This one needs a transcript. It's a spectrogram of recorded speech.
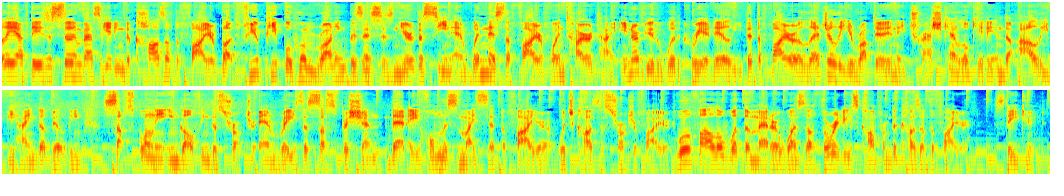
LAFD is still investigating the cause of the fire, but few people whom running businesses near the scene and witnessed the fire for entire time interviewed with Korea Daily that the fire allegedly erupted in a trash can located in the alley behind the building, subsequently engulfing the structure and raised the suspicion that a homeless might set the fire, which caused the structure fire. We'll follow what the matter once the authorities confirm the cause of the fire. Stay tuned.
